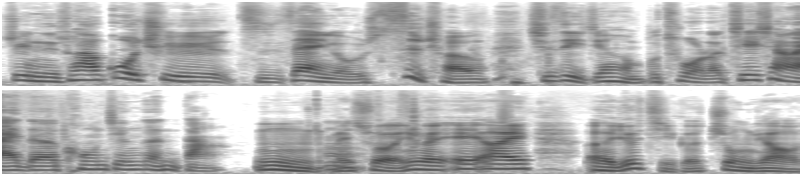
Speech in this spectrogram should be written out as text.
所以你说它过去只占有四成，其实已经很不错了，接下来的空间更大。嗯，没错，因为 AI 呃有几个重要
